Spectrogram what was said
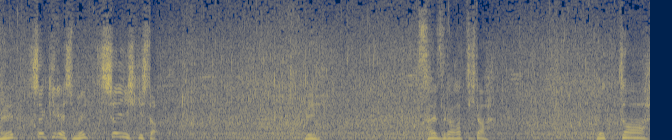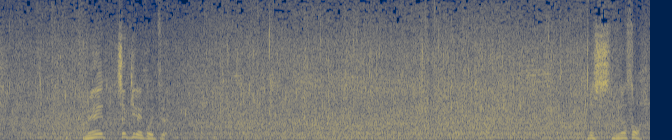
めっちゃ綺麗やしめっちゃいい引きした。えい。サイズが上がってきた。やっためっちゃ綺麗こいつ。よし逃がそう。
